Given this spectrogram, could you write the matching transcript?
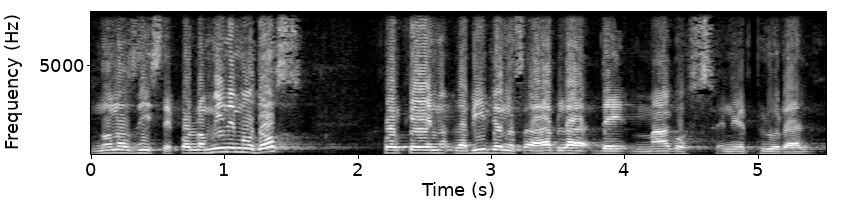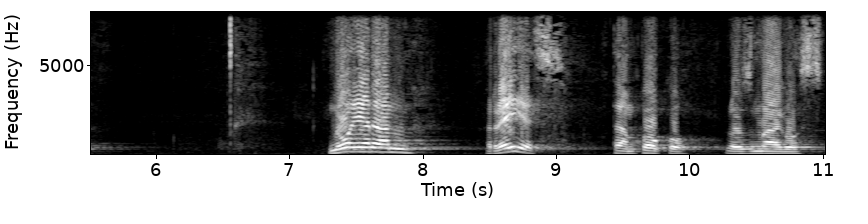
no nos dice. Por lo mínimo dos, porque la Biblia nos habla de magos en el plural. No eran reyes tampoco los magos.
